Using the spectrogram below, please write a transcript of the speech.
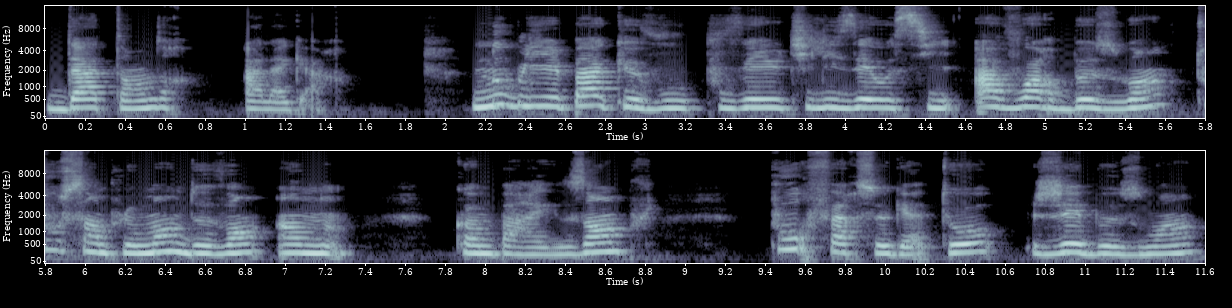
d'attendre à la gare. N'oubliez pas que vous pouvez utiliser aussi avoir besoin tout simplement devant un nom, comme par exemple pour faire ce gâteau, j'ai besoin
